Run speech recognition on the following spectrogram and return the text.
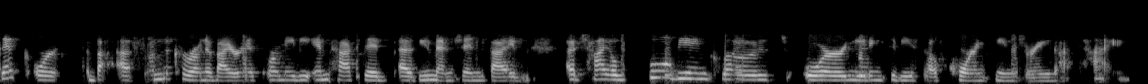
sick or Uh, from the coronavirus or maybe impacted, as you mentioned, by a child's school being closed or needing to be self quarantined during that time.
